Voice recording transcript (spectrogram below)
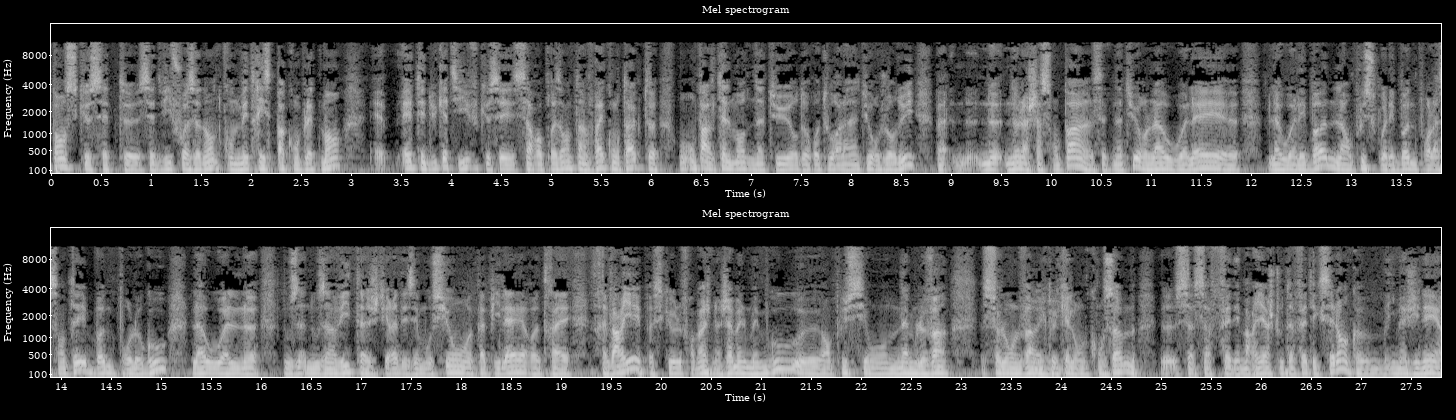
pense que cette, cette vie foisonnante qu'on ne maîtrise pas complètement euh, est éducative, que c'est ça représente un vrai contact. On, on parle tellement de nature, de retour à la nature aujourd'hui. Ben, ne, ne la chassons pas, cette nature, là où elle est, euh, là où elle est bonne, là en plus où elle est bonne pour la santé, bonne pour le goût, là où elle nous, nous invite à, je dirais, des émotions euh, papillaires euh, très, très variées, parce que le fromage n'a jamais le même goût. Euh, en plus, si on aime le vin, selon le vin avec lequel on le consomme, euh, ça, ça fait des mariages tout à fait excellents. Comme imaginez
